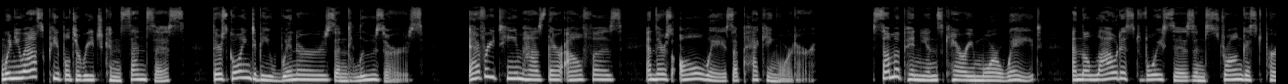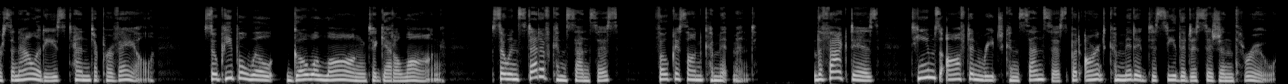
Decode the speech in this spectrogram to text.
When you ask people to reach consensus, there's going to be winners and losers. Every team has their alphas, and there's always a pecking order. Some opinions carry more weight, and the loudest voices and strongest personalities tend to prevail. So people will go along to get along. So instead of consensus, focus on commitment. The fact is, teams often reach consensus but aren't committed to see the decision through.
